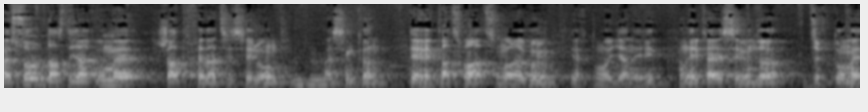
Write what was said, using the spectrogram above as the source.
Այսօր դաստիարակվում է շատ խելացի սերունդ, այսինքն տեղեկացված նորագույն տեխնոլոգիաներին։ Ներկայիս սերունդը ձգտում է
